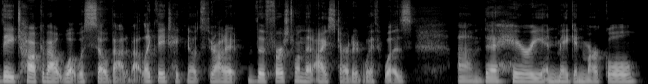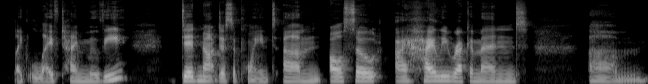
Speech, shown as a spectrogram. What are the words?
they talk about what was so bad about. Like they take notes throughout it. The first one that I started with was um the Harry and Meghan Markle like lifetime movie did not disappoint. Um, also, I highly recommend um,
